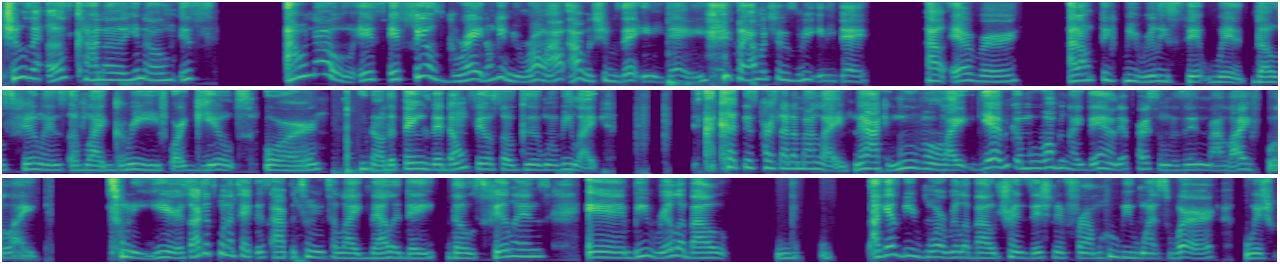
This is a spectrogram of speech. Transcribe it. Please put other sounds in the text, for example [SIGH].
choosing us kind of, you know, it's I don't know. It's it feels great. Don't get me wrong. I, I would choose that any day. [LAUGHS] like I'm gonna choose me any day. However, I don't think we really sit with those feelings of like grief or guilt or you know the things that don't feel so good when we like I cut this person out of my life. Now I can move on. Like, yeah, we can move on. Be like, damn, that person was in my life for like 20 years. So I just want to take this opportunity to like validate those feelings and be real about I guess be more real about transitioning from who we once were, which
